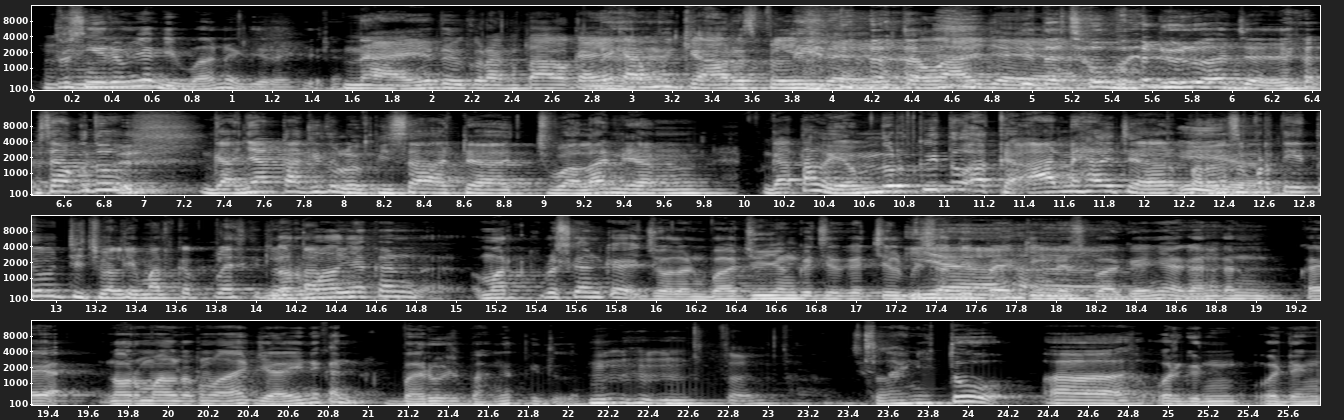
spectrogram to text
terus ngirimnya gimana kira-kira? nah itu kurang tahu kayaknya kamu gak harus beli deh coba aja ya Kita coba dulu aja ya. Terus aku tuh nggak nyangka gitu loh bisa ada jualan yang nggak tahu ya menurutku itu agak aneh aja barang Iya. seperti itu dijual di marketplace gitu. Normalnya kan marketplace kan kayak jualan baju yang kecil-kecil bisa Iya, di packing dan sebagainya kan kan kayak normal-normal aja. Ini kan baru banget gitu loh. Hmm, betul, betul. Selain itu uh, wedding, wedding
